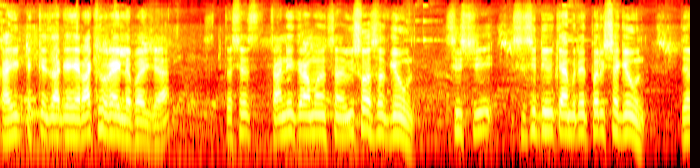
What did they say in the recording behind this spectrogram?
काही टक्के जागा हे राखीव राहिल्या पाहिजे. तसेच स्थानिक ग्रामस्थांना विश्वासात घेऊन C C C C T V कॅमेऱ्यात परीक्षा घेऊन जर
